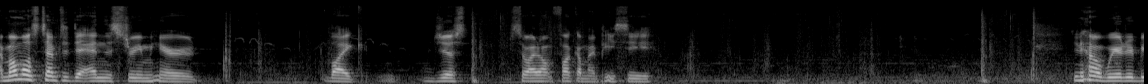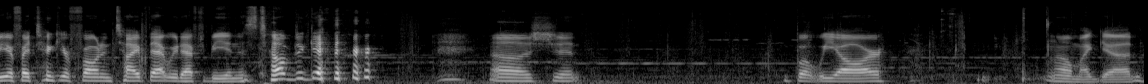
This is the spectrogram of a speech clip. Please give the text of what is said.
I'm almost tempted to end the stream here, like, just so I don't fuck up my PC. Do you know how weird it'd be if I took your phone and typed that? We'd have to be in this tub together. oh, shit. But we are. Oh my god.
